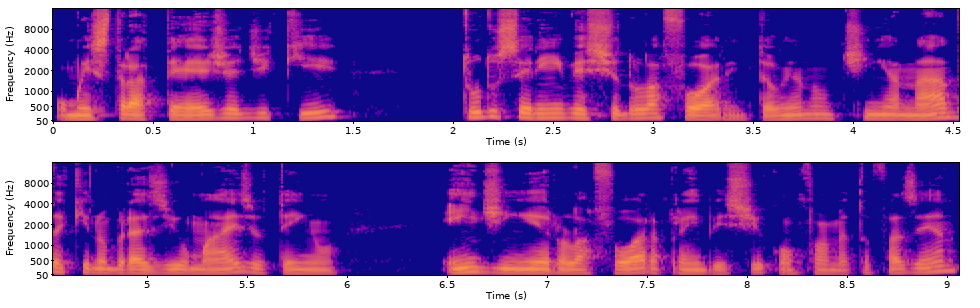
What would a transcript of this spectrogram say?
uma estratégia de que tudo seria investido lá fora. Então eu não tinha nada aqui no Brasil mais, eu tenho em dinheiro lá fora para investir, conforme eu estou fazendo,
